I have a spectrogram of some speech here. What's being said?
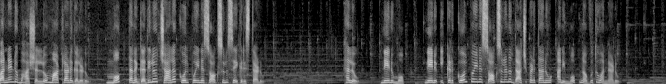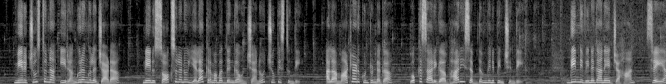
పన్నెండు భాషల్లో మాట్లాడగలడు. మోప్ తన గదిలో చాలా కోల్పోయిన సాక్సులు సేకరిస్తాడు. హలో నేను మోప్. నేను ఇక్కడ కోల్పోయిన సాక్సులను దాచిపెడతాను అని మోప్ నవ్వుతూ అన్నాడు. మీరు చూస్తున్న ఈ రంగురంగుల జాడ నేను సాక్సులను ఎలా క్రమబద్ధంగా ఉంచానో చూపిస్తుంది. అలా మాట్లాడుకుంటుండగా ఒక్కసారిగా భారీ శబ్దం వినిపించింది. దీన్ని వినగానే జహాన్ శ్రేయ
